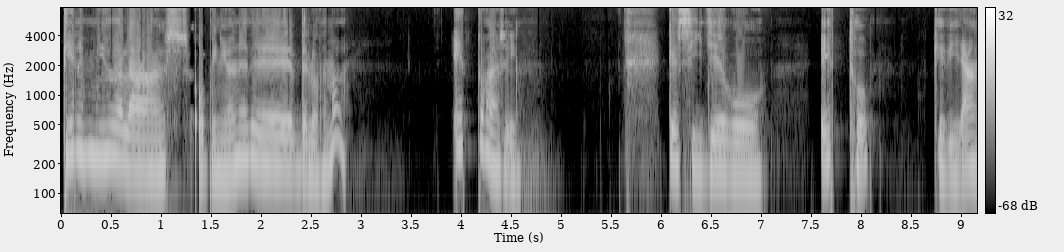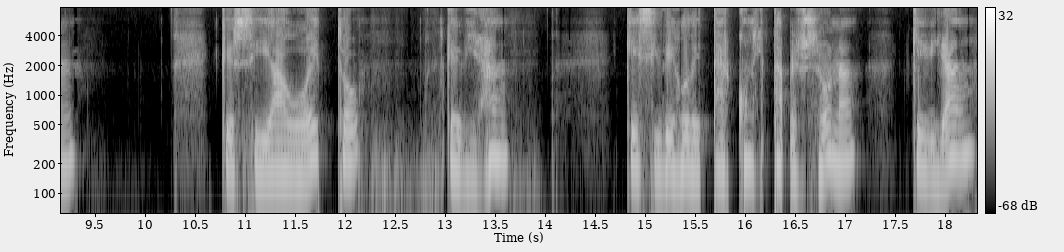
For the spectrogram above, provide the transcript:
tienen miedo a las opiniones de, de los demás. Esto es así. Que si llevo esto, que dirán? Que si hago esto, que dirán? Que si dejo de estar con esta persona, que dirán?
